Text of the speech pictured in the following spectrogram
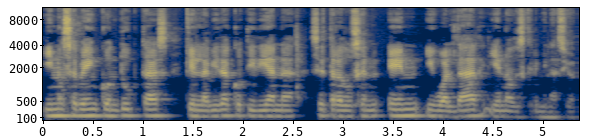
y no se ven conductas que en la vida cotidiana se traducen en igualdad y en no discriminación.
